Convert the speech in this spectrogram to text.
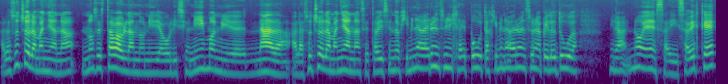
A las 8 de la mañana no se estaba hablando ni de abolicionismo ni de nada. A las 8 de la mañana se estaba diciendo Jimena Barón es una hija de puta, Jimena Barón es una pelotuda. Mira, no es ahí. ¿Sabes qué?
